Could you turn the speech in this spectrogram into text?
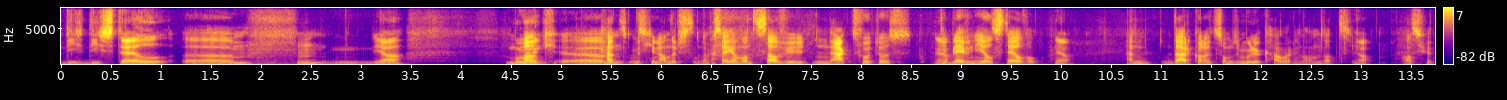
die, die stijl, um, ja, moeilijk. Maar, um, ik ga het misschien anders nog zeggen, want zelf uw naaktfoto's, die blijven heel stijlvol. Ja. En daar kan het soms moeilijk gaan worden, omdat ja. als je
